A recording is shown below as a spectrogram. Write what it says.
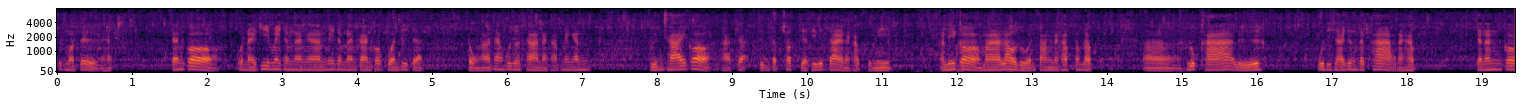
ชุดมอเตอร์นะครับฉะนั้นก็คนไหนที่ไม่ชำนาญงาน ไม่ชำนาญการก็ควรที่จะส่งหาช่างผู้เชี่ยวชาญนะครับ ไม่งั้นฝืนใช้ก็อาจจะถึงกับช็อตเสียชีวิตได้นะครับ ตรงนี้ อันนี้ก็มาเล่าสู่กันฟังนะครับสำหรับ ลูกค้าหรือผู้ที่ใช้เครื่องซักผ้านะครับ ฉะนั้นก็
